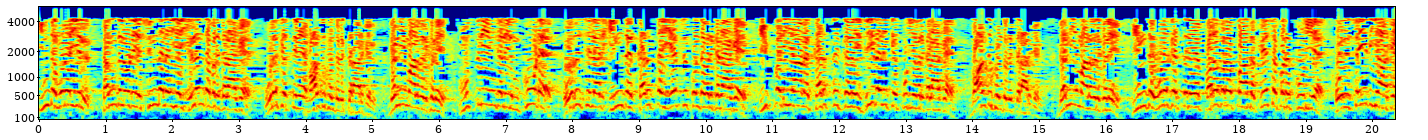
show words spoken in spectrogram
இந்த முறையில் தங்களுடைய சிந்தனையை இழந்தவர்களாக உலகத்திலே வாழ்ந்து கொண்டிருக்கிறார்கள். கண்ணியமானவர்களே முஸ்லிம்களிலும் கூட ஒரு சிலர் இந்த கருத்தை ஏற்றுக்கொண்டவர்களாக இப்படியான கருத்துக்களை ஜீரணிக்கக்கூடியவர்களாக வாழ்ந்து கொண்டிருக்கிறார்கள். கண்ணியமானவர்களே இந்த உலகத்திலே பரபரப்பாக பேசப்படக்கூடிய ஒரு செய்தியாக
